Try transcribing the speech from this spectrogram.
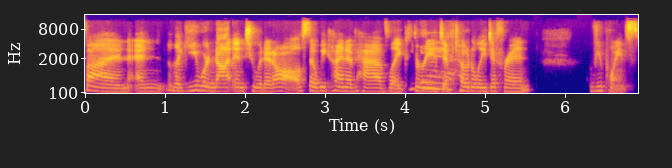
fun. And mm-hmm. like you were not into it at all. So we kind of have like three yeah. diff- totally different viewpoints.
